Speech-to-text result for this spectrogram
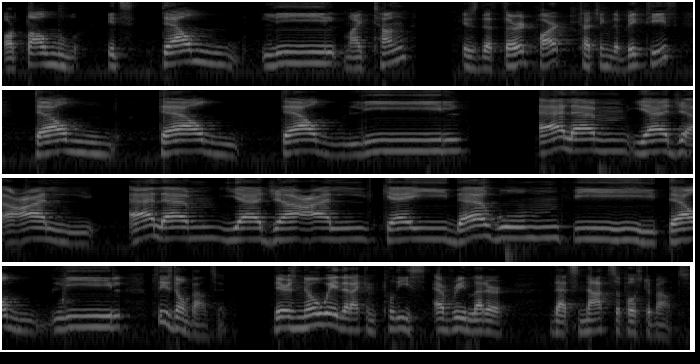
or تض. It's تضليل My tongue is the third part touching the big teeth تض تض تضليل ألم يجعل ألم يجعل كيدهم في تضليل Please don't bounce it. There is no way that I can police every letter that's not supposed to bounce.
